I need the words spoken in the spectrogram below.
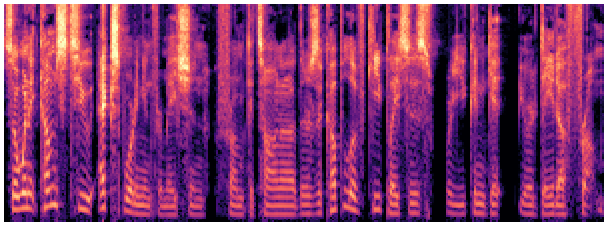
So when it comes to exporting information from Katana, there's a couple of key places where you can get your data from.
